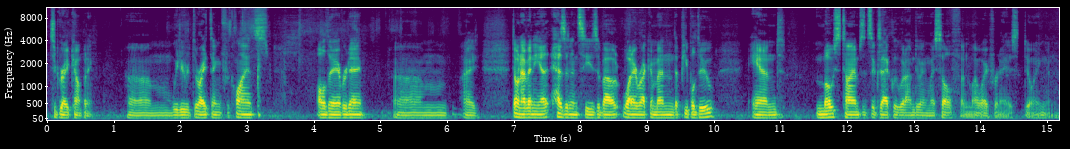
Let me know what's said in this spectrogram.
it's a great company. Um, we do the right thing for clients all day, every day. Um, I don't have any hesitancies about what I recommend that people do, and most times it's exactly what I'm doing myself and my wife Renee is doing, and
